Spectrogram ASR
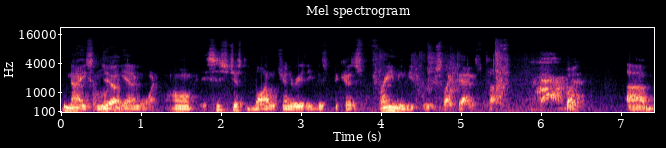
nice. I'm looking Yeah. at it and going, oh, is this just model generating this? Because framing these roofs like that is tough. But, um,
